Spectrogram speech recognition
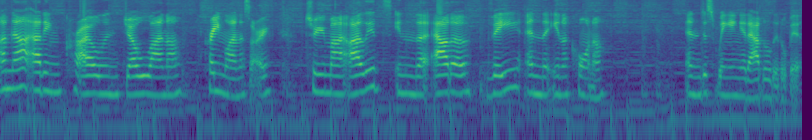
I'm now adding Kryolan gel liner, cream liner sorry, to my eyelids in the outer V and the inner corner and just winging it out a little bit.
